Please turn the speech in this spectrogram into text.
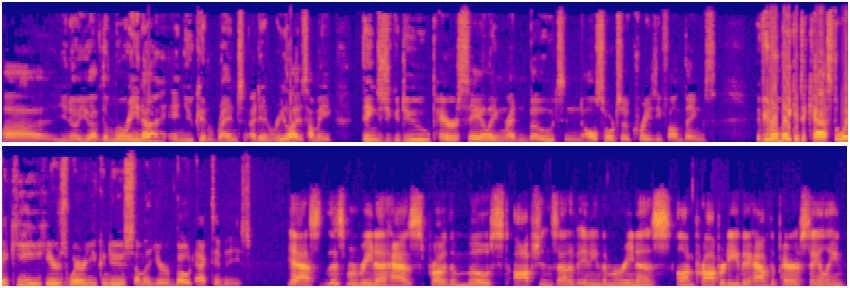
Uh, you know, you have the marina, and you can rent. I didn't realize how many things you could do: parasailing, renting boats, and all sorts of crazy fun things. If you don't make it to Castaway Cay, here's where you can do some of your boat activities. Yes, this marina has probably the most options out of any of the marinas on property. They have the parasailing.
